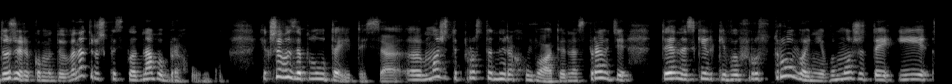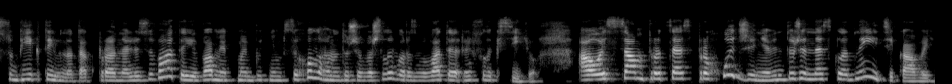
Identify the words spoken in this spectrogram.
дуже рекомендую. Вона трошки складна в обрахунку. Якщо ви заплутаєтеся, е, можете просто не рахувати. Насправді, те, наскільки ви фрустровані, ви можете і суб'єктивно так проаналізувати, і вам, як майбутнім психологам, дуже важливо розвивати рефлексію. А ось сам процес проходження, він дуже нескладний і цікавий.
